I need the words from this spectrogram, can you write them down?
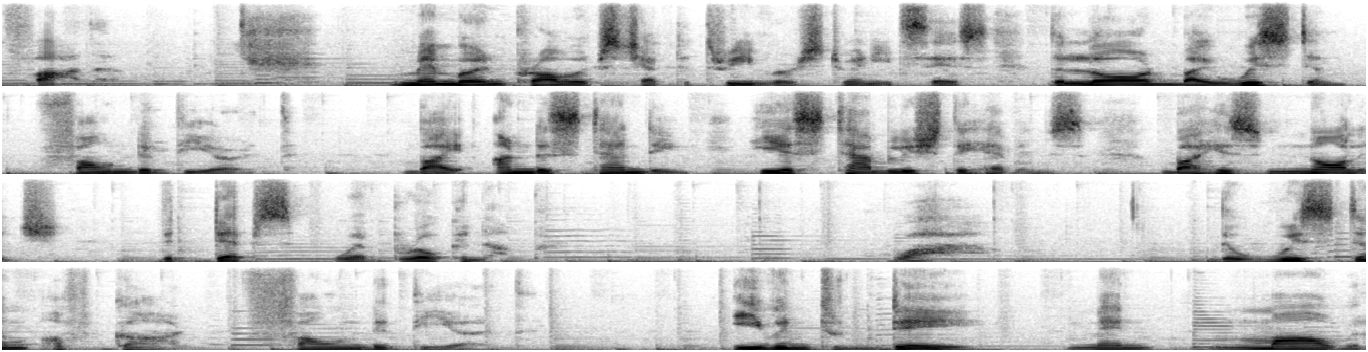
Father. Remember in Proverbs chapter 3, verse 20, it says, The Lord by wisdom founded the earth, by understanding he established the heavens, by his knowledge the depths were broken up. Wow! The wisdom of God founded the earth. Even today, men marvel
